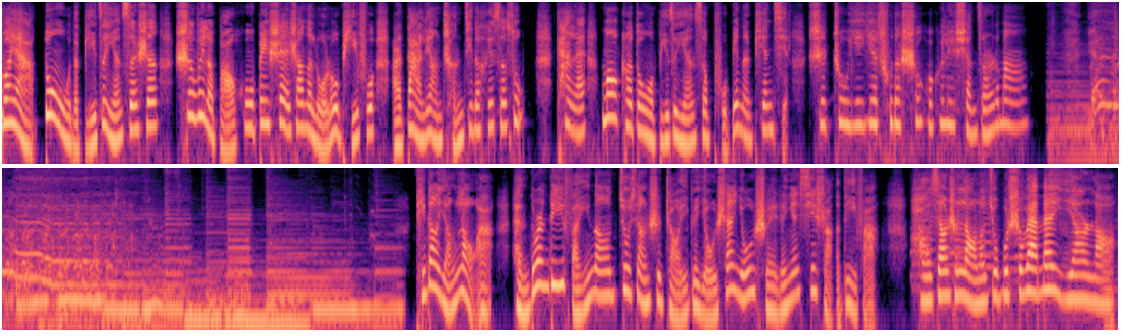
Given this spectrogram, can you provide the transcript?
说呀，动物的鼻子颜色深，是为了保护被晒伤的裸露皮肤而大量沉积的黑色素。看来猫科动物鼻子颜色普遍的偏浅，是昼夜夜出的生活规律选择的吗？提到养老啊，很多人第一反应呢，就像是找一个有山有水、人烟稀少的地方，好像是老了就不吃外卖一样了。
